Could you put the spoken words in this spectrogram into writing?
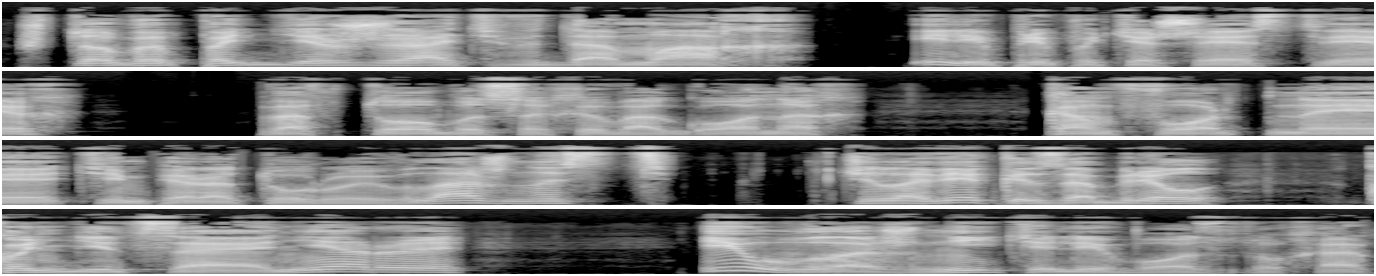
Чтобы поддержать в домах или при путешествиях, в автобусах и вагонах комфортную температуру и влажность, человек изобрел кондиционеры и увлажнители воздуха.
